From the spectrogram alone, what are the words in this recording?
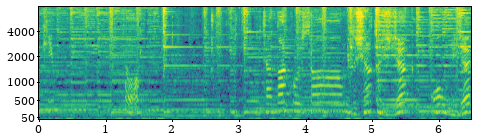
Bakayım. Tamam. Bir tane daha koysam dışarı taşıyacak. Olmayacak.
